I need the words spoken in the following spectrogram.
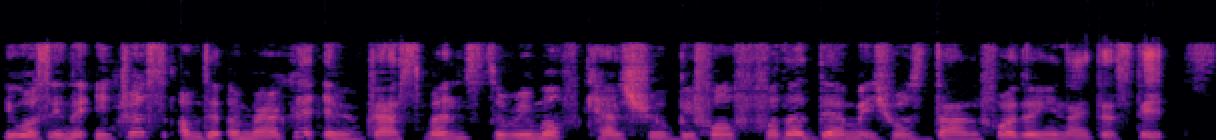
it was in the interest of the American investments to remove Castro before further damage was done for the United States.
